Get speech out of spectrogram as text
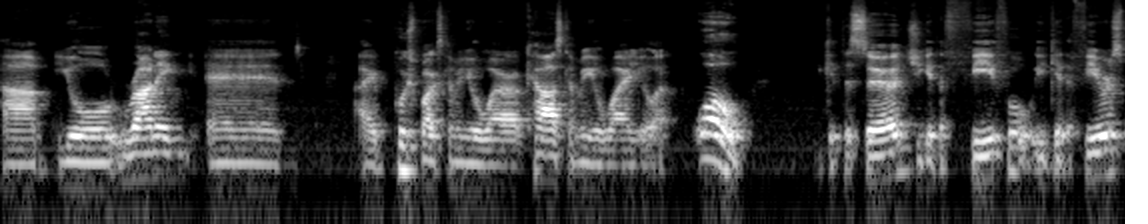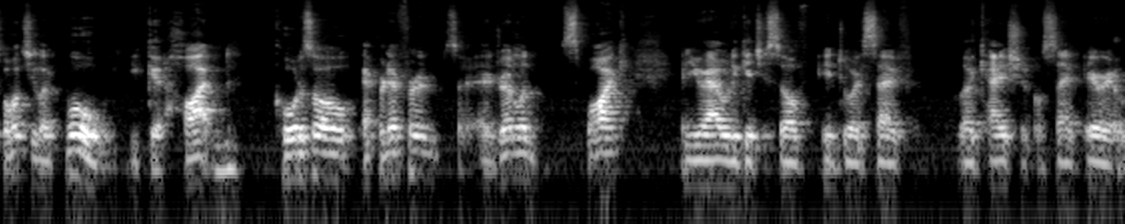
Um, you're running and a push bike's coming your way or a car's coming your way and you're like, whoa, you get the surge, you get the fearful, you get the fear response, you're like, whoa, you get heightened, cortisol, epinephrine, so adrenaline spike, and you're able to get yourself into a safe location or safe area.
